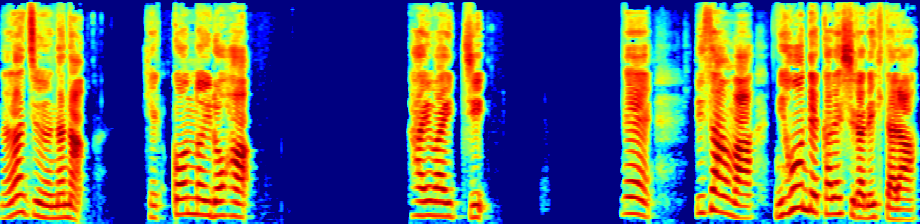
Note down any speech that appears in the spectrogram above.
77結婚のいろは会話1ねえ、李さんは日本で彼氏ができたら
